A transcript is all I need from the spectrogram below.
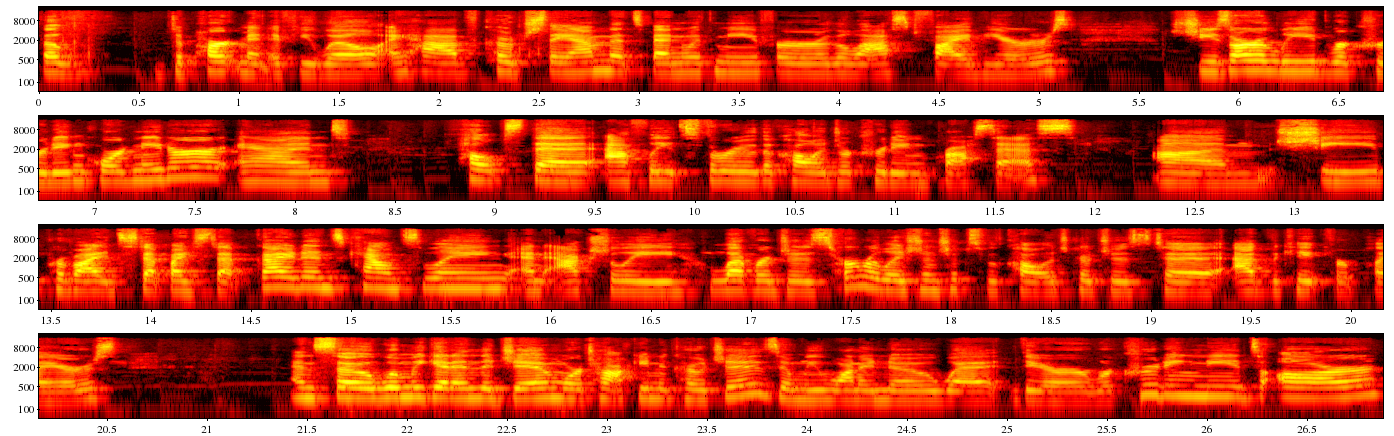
the department, if you will, I have Coach Sam that's been with me for the last five years. She's our lead recruiting coordinator and helps the athletes through the college recruiting process. Um, she provides step by step guidance, counseling, and actually leverages her relationships with college coaches to advocate for players. And so when we get in the gym, we're talking to coaches and we want to know what their recruiting needs are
